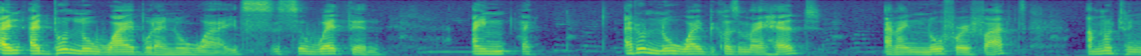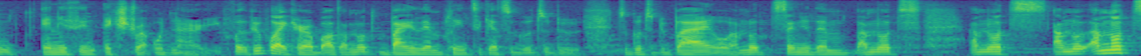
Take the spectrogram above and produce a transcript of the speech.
I, I don't know why, but I know why. It's it's a weird thing. I, I, I don't know why because in my head, and I know for a fact I'm not doing anything extraordinary. For the people I care about, I'm not buying them plane tickets to go to do to go to Dubai or I'm not sending them I'm not I'm not I'm not I'm not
